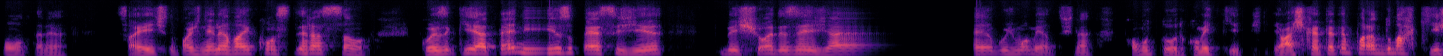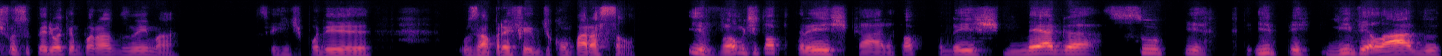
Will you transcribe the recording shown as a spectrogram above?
conta, né? Isso aí a gente não pode nem levar em consideração. Coisa que até nisso o PSG deixou a desejar em alguns momentos, né? Como todo, como equipe. Eu acho que até a temporada do Marquinhos foi superior à temporada do Neymar. Se a gente poder usar para efeito de comparação. E vamos de top 3, cara. Top 3 mega, super, hiper nivelado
